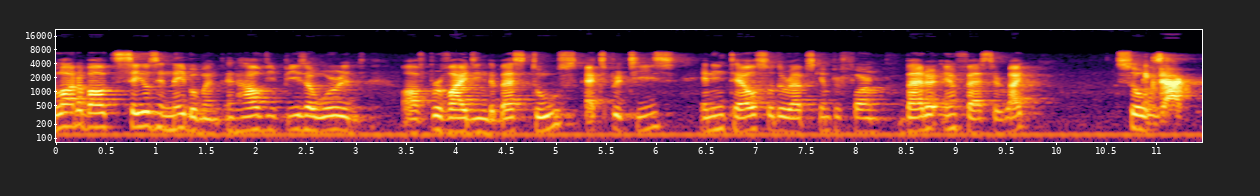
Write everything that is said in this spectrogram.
lot about sales enablement and how VPs are worried of providing the best tools, expertise, and intel so the reps can perform better and faster, right? So exactly.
